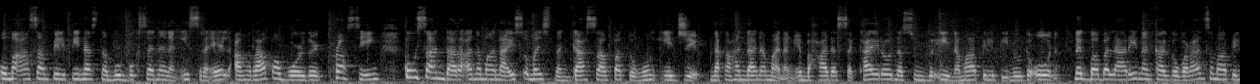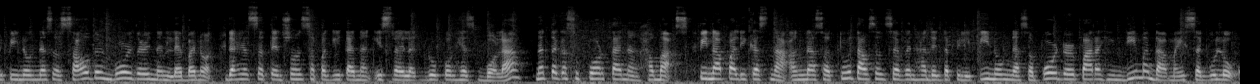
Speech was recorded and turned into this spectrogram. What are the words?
Umaasa ang Pilipinas na bubuksan na ng Israel ang Rafah border crossing kung saan daraan ang mga nais umalis ng Gaza patungong Egypt. Nakahanda naman ang embahada sa Cairo na sunduin ang mga Pilipino doon. Nagbabala rin ang kagawaran sa mga Pilipinong nasa southern border ng Lebanon dahil sa tensyon sa pagitan ng Israel at grupong Hezbollah na taga-suporta ng Hamas. Pinapalikas na ang nasa 2,700 na Pilipinong nasa border para hindi madamay sa gulo.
